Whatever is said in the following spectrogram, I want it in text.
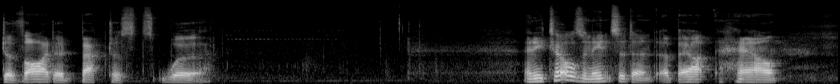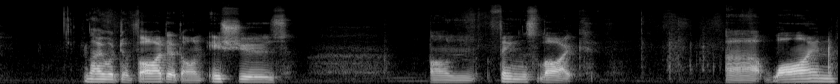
divided Baptists were. And he tells an incident about how they were divided on issues, on things like uh, wine.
